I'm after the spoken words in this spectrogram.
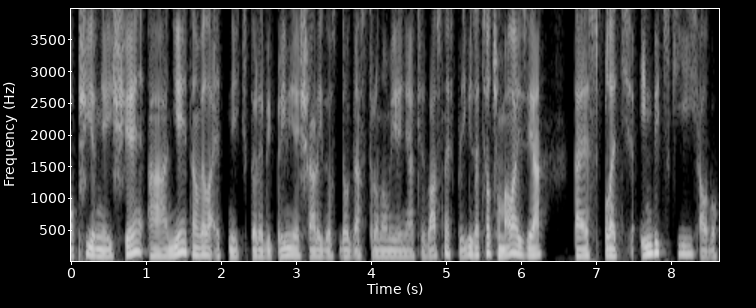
obšírnejšie a nie je tam veľa etník, ktoré by primiešali do, do gastronómie nejaké vlastné vplyvy. Zatiaľ čo Malajzia, tá je spleť indických alebo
